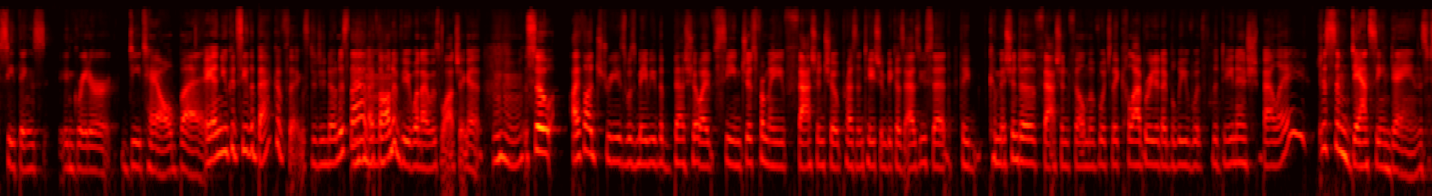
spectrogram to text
See things in greater detail, but and you could see the back of things. Did you notice that? I thought Mm-hmm. of you when I was watching it. So I thought Dries was maybe the best show I've seen just from a fashion show presentation because, as you said, they commissioned a fashion film of which they collaborated, I believe, with the Danish ballet. Just some dancing Danes.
